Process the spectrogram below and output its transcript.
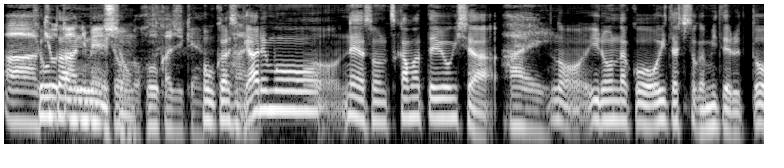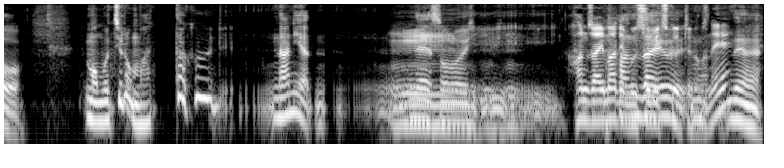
ああ、京都アニメーションの放火事件。放火事件、はいあれもね、その捕まった容疑者はい。のいろんなこう、生い立ちとか見てると、まあもちろん全く何や、ね、その、犯罪まで結びつくっていうのがね。ねうん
